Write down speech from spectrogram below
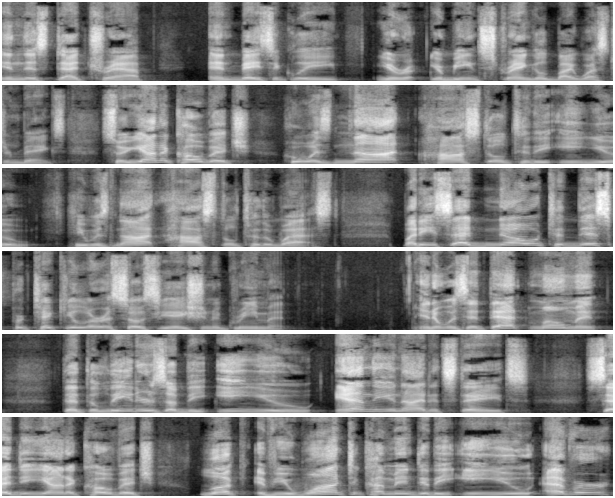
in this debt trap, and basically you're you're being strangled by Western banks. So Yanukovych, who was not hostile to the EU, he was not hostile to the West, but he said no to this particular association agreement. And it was at that moment that the leaders of the EU and the United States said to Yanukovych, look, if you want to come into the EU ever,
